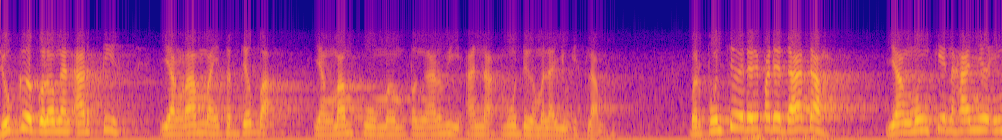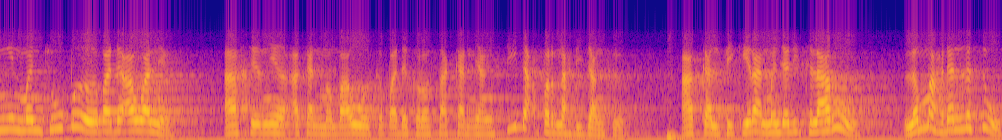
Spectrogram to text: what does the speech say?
Juga golongan artis yang ramai terjebak yang mampu mempengaruhi anak muda Melayu Islam. Berpunca daripada dadah yang mungkin hanya ingin mencuba pada awalnya akhirnya akan membawa kepada kerosakan yang tidak pernah dijangka. Akal fikiran menjadi celaru lemah dan lesu.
